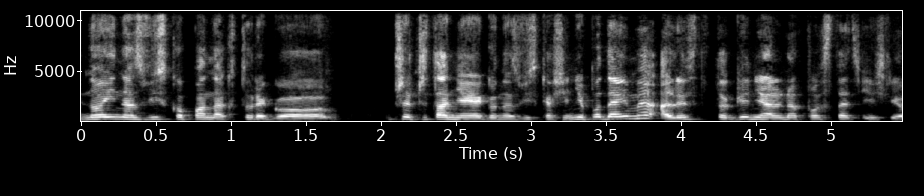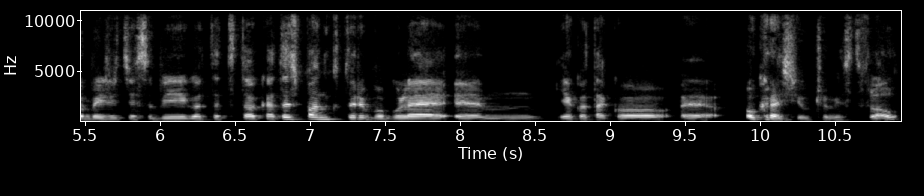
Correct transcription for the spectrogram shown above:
No i nazwisko pana, którego przeczytania jego nazwiska się nie podejmę, ale jest to genialna postać, jeśli obejrzycie sobie jego TED Talka. To jest pan, który w ogóle jako tako e, określił, czym jest flow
